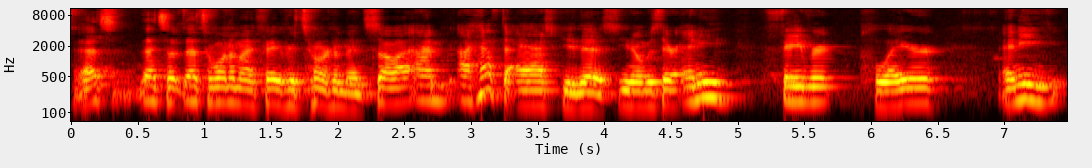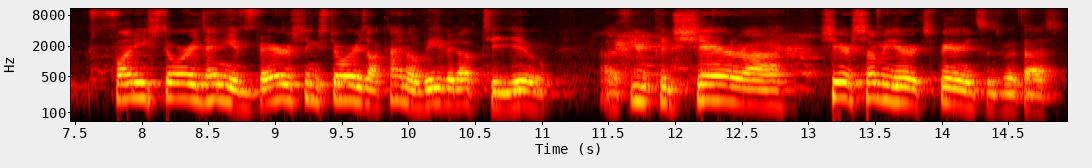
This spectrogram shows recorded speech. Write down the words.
that's that's a, that's one of my favorite tournaments. So I I'm, I have to ask you this. You know, was there any favorite player, any funny stories, any embarrassing stories? I'll kind of leave it up to you. Uh, if you could share uh, share some of your experiences with us.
